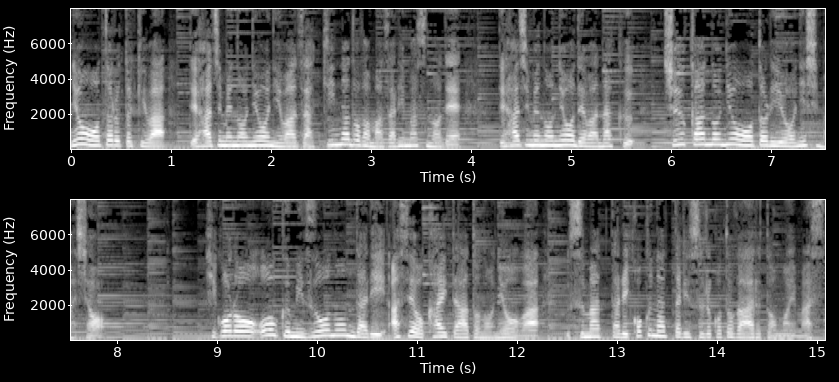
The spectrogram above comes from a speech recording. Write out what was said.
う。尿を取るときは出始めの尿には雑菌などが混ざりますので出始めの尿ではなく中間の尿を取るようにしましょう。日頃多く水を飲んだり汗をかいた後の尿は薄まったり濃くなったりすることがあると思います。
